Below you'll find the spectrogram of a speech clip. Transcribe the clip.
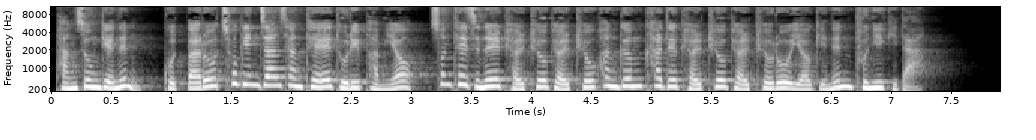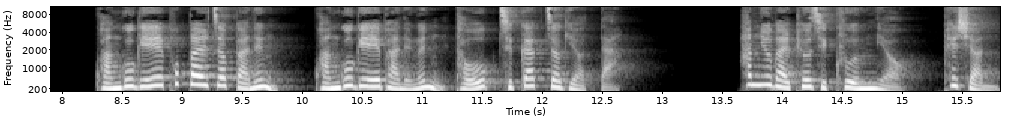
방송계는 곧바로 초긴장 상태에 돌입하며 손태진을 별표 별표 황금 카드 별표 별표로 여기는 분위기다. 광고계의 폭발적 반응, 광고계의 반응은 더욱 즉각적이었다. 합류 발표 직후 음료, 패션,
